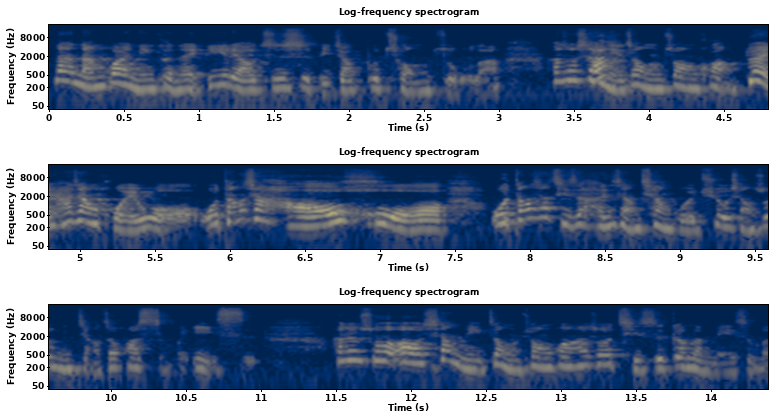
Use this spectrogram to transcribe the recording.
那难怪你可能医疗知识比较不充足啦。他说像你这种状况，啊、对他这样回我，我当下好火，我当下其实很想呛回去，我想说你讲这话什么意思？他就说哦，像你这种状况，他说其实根本没什么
